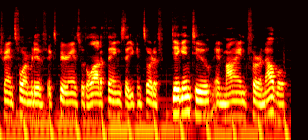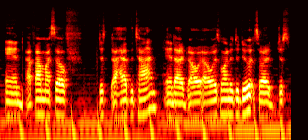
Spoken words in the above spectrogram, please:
transformative experience with a lot of things that you can sort of dig into and mine for a novel. And I found myself just I had the time and I, I always wanted to do it, so I just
